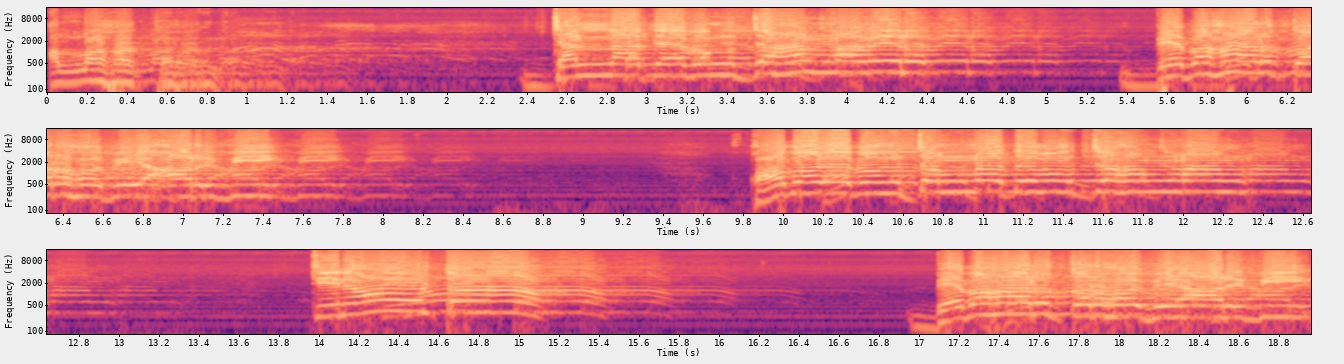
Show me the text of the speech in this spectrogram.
আল্লাহু আকবার। জান্নাত এবং জাহান্নামের ব্যবহার করা হবে আরবি। কবর এবং জান্নাত এবং জাহান্নাম তিনটা ব্যবহার করা হবে আরবি।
